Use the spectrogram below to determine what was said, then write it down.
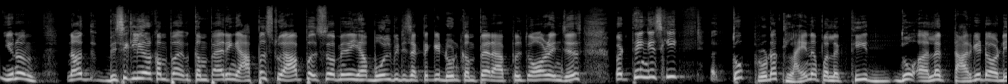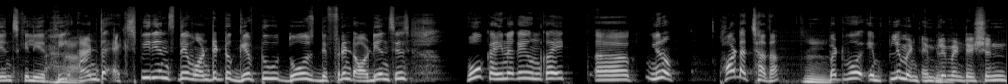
यू नो नाउ बेसिकली और कंपेयरिंग एप्पल्स टू एप्पल्स तो मैं यहाँ बोल भी नहीं सकता कि don't compare Apple to oranges but thing is कि दो प्रोडक्ट लाइनअप अलग थी दो अलग टारगेट ऑडियंस के लिए थी and the experience they wanted to give to those different audiences वो कहीं ना कहीं उनका एक यू नो थॉट अच्छा था बट वो इम्प्लीमेंट इम्प्लीमेंटेशन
